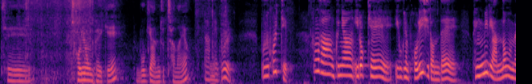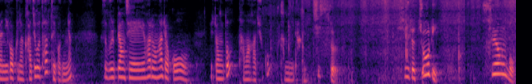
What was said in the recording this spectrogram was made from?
제 전용 베개 목이 안 좋잖아요. 그다음에 물. 물 꿀팁. 항상 그냥 이렇게 이거 그냥 버리시던데 100ml 안 넘으면 이거 그냥 가지고 타도 되거든요. 그래서 물병 재활용하려고 이 정도 담아가지고 갑니다. 칫솔, 심지어 쪼리, 수영복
